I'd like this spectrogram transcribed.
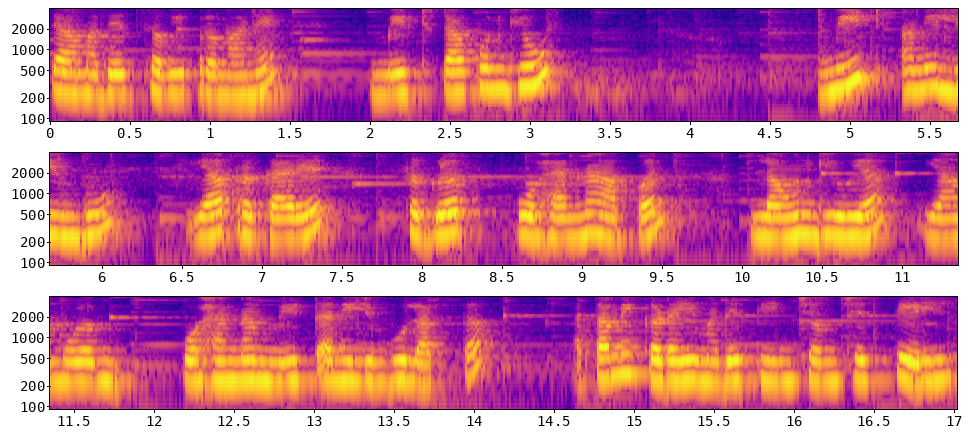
त्यामध्ये चवीप्रमाणे मीठ टाकून घेऊ. मीठ आणि लिंबू या प्रकारे सगळं पोह्यांना आपण लावून घेऊया. यामुळं पोह्यांना मीठ आणि लिंबू लागतं. आता मी कढईमध्ये तीन चमचे तेल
